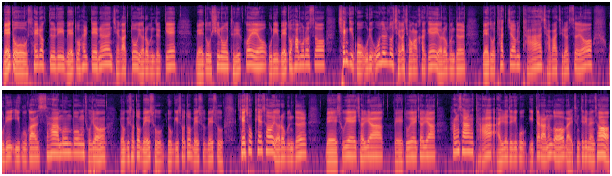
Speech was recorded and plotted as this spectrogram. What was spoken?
매도 세력들이 매도할 때는 제가 또 여러분들께 매도 신호 드릴 거예요. 우리 매도함으로써 챙기고 우리 오늘도 제가 정확하게 여러분들 매도 타점 다 잡아 드렸어요. 우리 이 구간 3운봉 조정 여기서도 매수 여기서도 매수 매수 계속해서 여러분들 매수의 전략 매도의 전략 항상 다 알려드리고 있다라는 거 말씀드리면서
